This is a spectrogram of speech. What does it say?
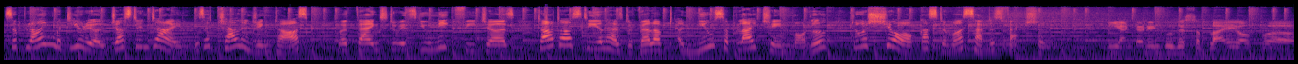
Supplying material just in time is a challenging task, but thanks to its unique features, Tata Steel has developed a new supply chain model to assure customer satisfaction. We entered into this supply of uh,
